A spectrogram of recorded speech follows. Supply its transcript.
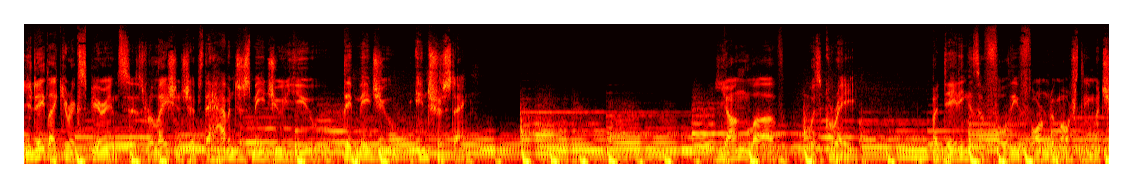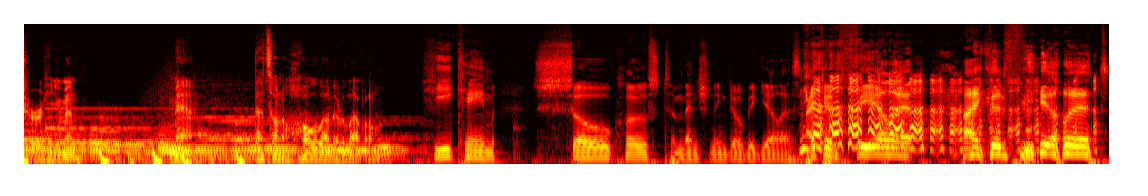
You date like your experiences, relationships, they haven't just made you you, they've made you interesting. Young love was great, but dating as a fully formed, emotionally mature human? Man, that's on a whole other level. he came so close to mentioning Dobie Gillis. I could feel it. I could feel it.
